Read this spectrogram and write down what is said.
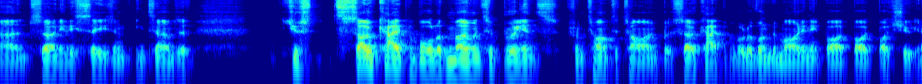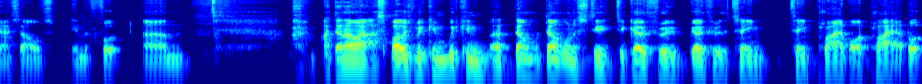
and certainly this season in terms of just so capable of moments of brilliance from time to time, but so capable of undermining it by by, by shooting ourselves in the foot. Um, I don't know. I, I suppose we can we can. I don't don't want us to to go through go through the team team player by player, but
